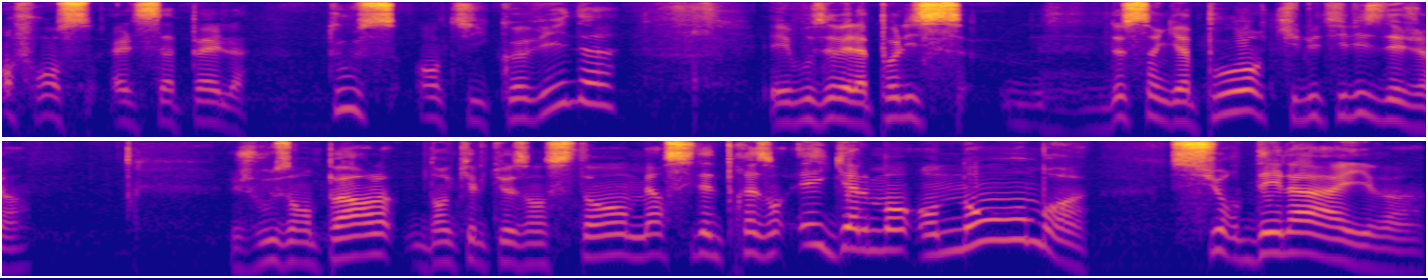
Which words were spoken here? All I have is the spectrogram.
En France, elle s'appelle tous anti-Covid. Et vous avez la police de Singapour qui l'utilise déjà. Je vous en parle dans quelques instants. Merci d'être présent également en nombre sur des lives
